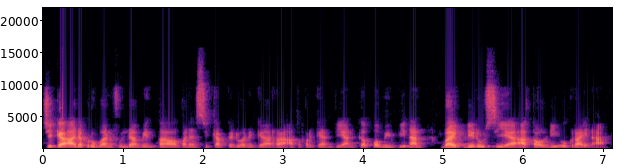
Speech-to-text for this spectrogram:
jika ada perubahan fundamental pada sikap kedua negara atau pergantian kepemimpinan baik di Rusia atau di Ukraina.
